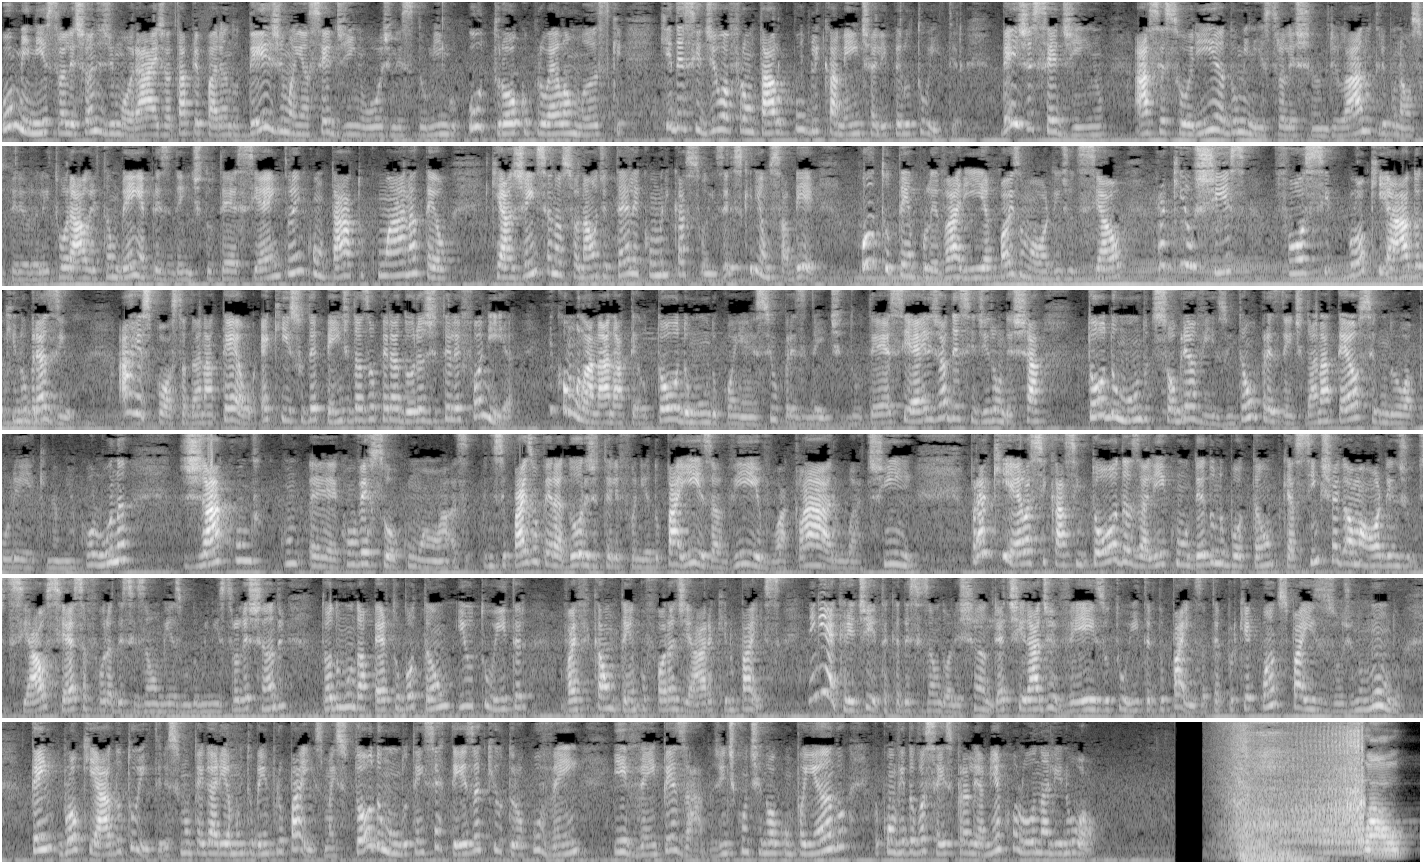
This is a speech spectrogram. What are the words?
O ministro Alexandre de Moraes já está preparando desde manhã cedinho, hoje, nesse domingo, o troco para o Elon Musk, que decidiu afrontá-lo publicamente ali pelo Twitter. Desde cedinho, a assessoria do ministro Alexandre lá no Tribunal Superior Eleitoral, ele também é presidente do TSE, entrou em contato com a Anatel, que é a Agência Nacional de Telecomunicações. Eles queriam saber quanto tempo levaria, após uma ordem judicial, para que o X fosse bloqueado aqui no Brasil. A resposta da Anatel é que isso depende das operadoras de telefonia. E como lá na Anatel todo mundo conhece o presidente do TSE, eles já decidiram deixar todo mundo de sobreaviso. Então, o presidente da Anatel, segundo eu apurei aqui na minha coluna, já com, com, é, conversou com as principais operadoras de telefonia do país, a Vivo, a Claro, a TIM, para que elas ficassem todas ali com o dedo no botão, porque assim que chegar uma ordem judicial, se essa for a decisão mesmo do ministro Alexandre, todo mundo aperta o botão e o Twitter vai ficar um tempo fora de ar aqui no país. Ninguém acredita que a decisão do Alexandre é tirar de vez o Twitter do país, até porque quantos países hoje no mundo têm bloqueado o Twitter? Isso não pegaria muito bem para o país, mas todo mundo tem certeza que o troco vem e vem pesado. A gente continua acompanhando, eu convido vocês para ler a minha coluna ali no UOL. Qual?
